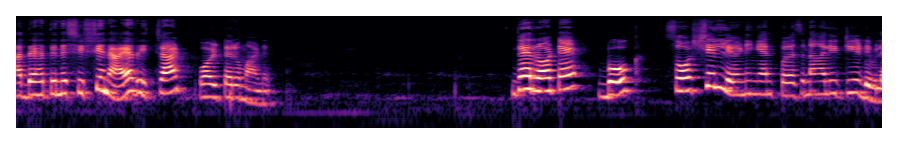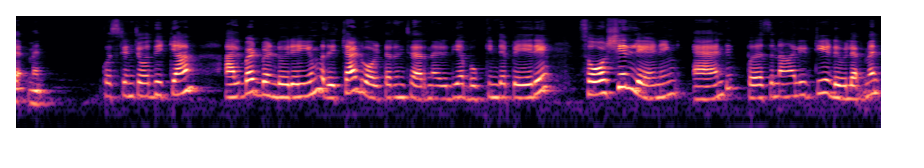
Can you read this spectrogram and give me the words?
അദ്ദേഹത്തിന്റെ ശിഷ്യനായ റിച്ചാർഡ് വോൾട്ടറുമാണ്. The wrote a book social learning and personality development question ചോദിക്കാം. ആൽബർട്ട് ബെണ്ടൂരെയും റിച്ചാർഡ് വോൾട്ടറും ചേർന്ന് എഴുതിയ ബുക്കിന്റെ പേര് social learning and personality development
